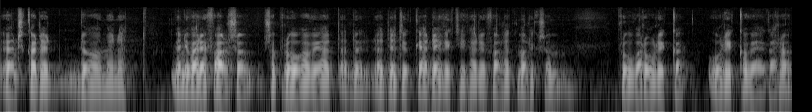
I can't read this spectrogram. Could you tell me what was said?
önskade då men att men i varje fall så, så provar vi att, att, att det tycker jag det är viktigt i varje fall att man liksom provar olika, olika vägar.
